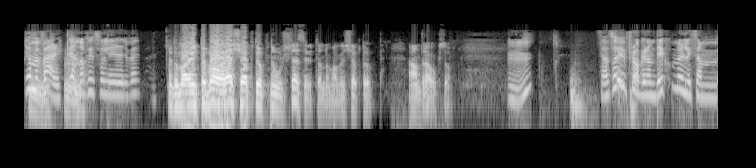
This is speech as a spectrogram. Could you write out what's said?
Ja men verkligen, mm. de finns väl i... De har ju inte bara köpt upp Nordstedts utan de har väl köpt upp andra också. Mm. Sen så är ju frågan om det kommer liksom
